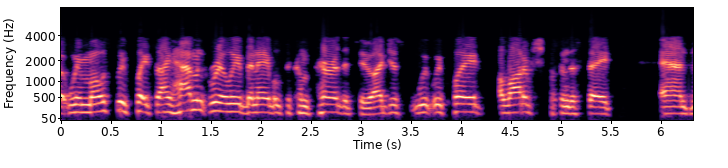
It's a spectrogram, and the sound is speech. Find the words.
But we mostly played. So I haven't really been able to compare the two. I just we, we played a lot of shows in the states, and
